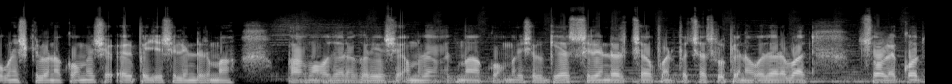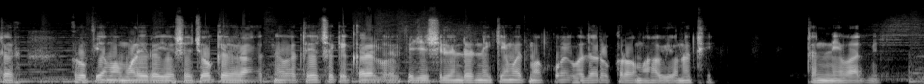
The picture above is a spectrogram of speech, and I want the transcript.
ઓગણીસ કિલોના કોમર્શિયલ એલપીજી સિલિન્ડરમાં ભાવમાં વધારો કર્યો છે. અમદાવાદમાં કોમર્શિયલ ગેસ સિલિન્ડર છ પોઈન્ટ પચાસ રૂપિયાના વધારા બાદ સોળ એકોતેર રૂપિયામાં મળી રહ્યો છે. જો કે રાહતની વાત એ છે કે ઘરેલું એલપીજી સિલિન્ડરની કિંમતમાં કોઈ વધારો કરવામાં આવ્યો નથી. ધન્યવાદ મિત્રો.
